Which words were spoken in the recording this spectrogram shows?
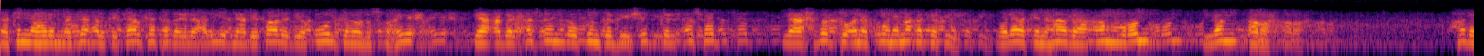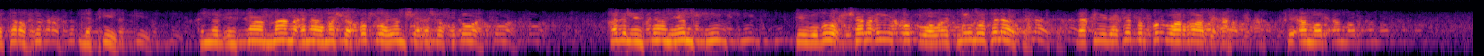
لكنه لما جاء القتال كتب إلى علي بن أبي طالب يقول كما في الصحيح يا أبا الحسن لو كنت في شق الأسد لأحببت أن أكون معك فيه ولكن هذا أمر لم أره. هذا ترى نتيج أن الإنسان ما معناه مشى خطوة يمشي عشر خطوات قد الإنسان يمشي في وضوح شرعي خطوة واثنين وثلاثة لكن إذا جت الخطوة الرابعة في أمر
